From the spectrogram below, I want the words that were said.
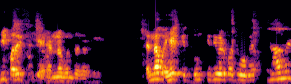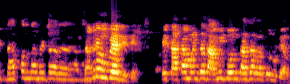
ही परिस्थिती आहे. त्यांना पण त्यांना हे कि- तुम किती वेळपासून उभे? दहा मिनिट दहा पंधरा मिनिटं सगळे उभे आहेत इथे. ते काका म्हणतात आम्ही दोन तासापासून उभे आहोत.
